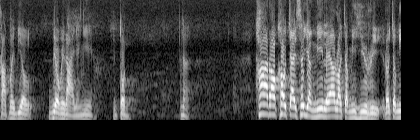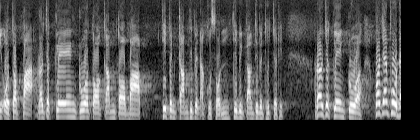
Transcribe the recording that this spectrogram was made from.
กลับไม่เบี้ยวเบี้ยวไม่ได้อย่างนี้เป็นต้นนะถ้าเราเข้าใจซะอย่างนี้แล้วเราจะมีฮิริ เราจะมีโอตปะ เราจะเกรงกลัวต่อกรรมต่อบาป ที่เป็นกรรมที่เป็นอกุศล ที่เป็นกรรมที่เป็นทุจริต เราจะเกรงกลัว เพราะฉะนั้นผู้ใด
